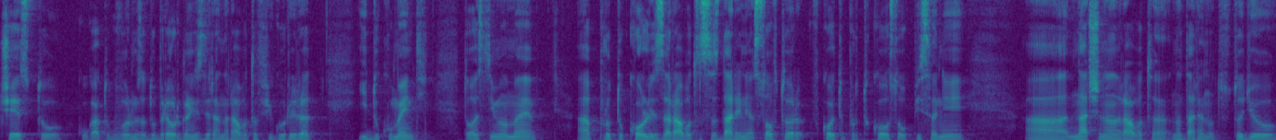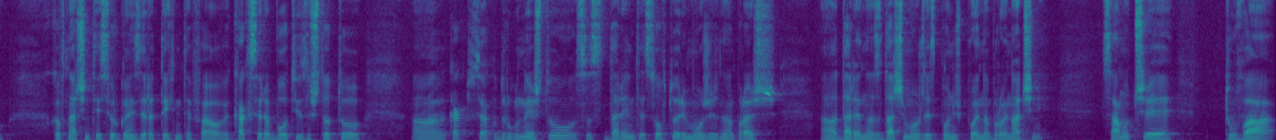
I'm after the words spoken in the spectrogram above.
често, когато говорим за добре организирана работа, фигурират и документи. Тоест имаме а, протоколи за работа с дадения софтуер, в който протокол са описани а, начина на работа на даденото студио, какъв начин те се организират техните файлове, как се работи, защото а, както всяко друго нещо, с дадените софтуери можеш да направиш а, дадена задача, може да изпълниш по една брой начини. Само, че това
